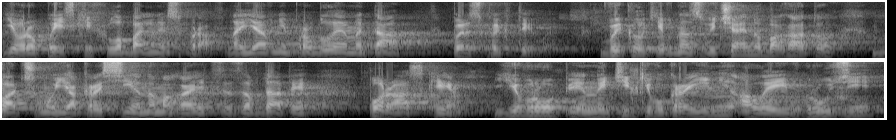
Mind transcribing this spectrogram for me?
європейських глобальних справ, наявні проблеми та перспективи. Викликів надзвичайно багато. Бачимо, як Росія намагається завдати поразки Європі не тільки в Україні, але й в Грузії,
